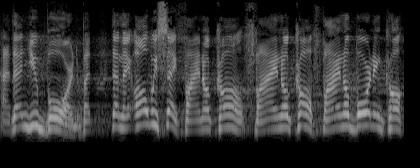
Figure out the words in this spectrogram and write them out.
and then you board. But then they always say, final call, final call, final boarding call.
